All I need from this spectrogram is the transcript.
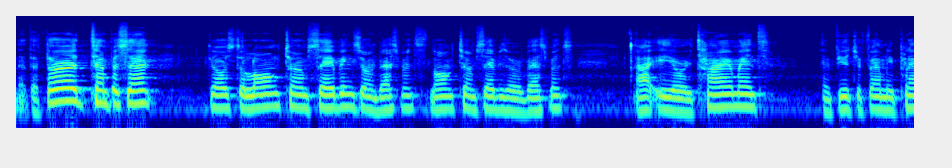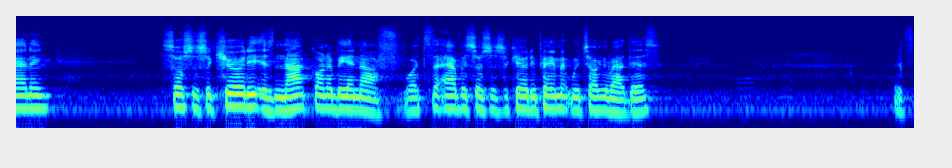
Now, the third 10% goes to long term savings or investments, long term savings or investments, i.e., your retirement and future family planning. Social Security is not going to be enough. What's the average Social Security payment? We talked about this. It's,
